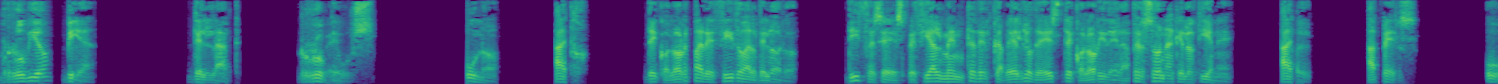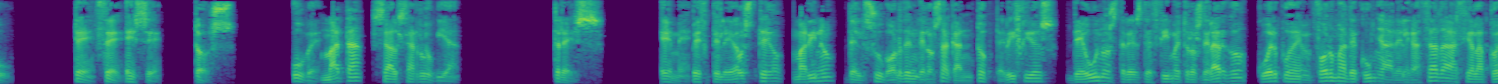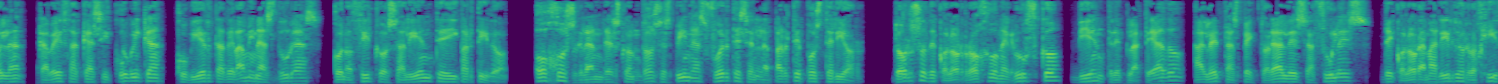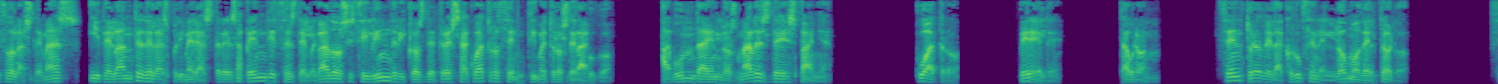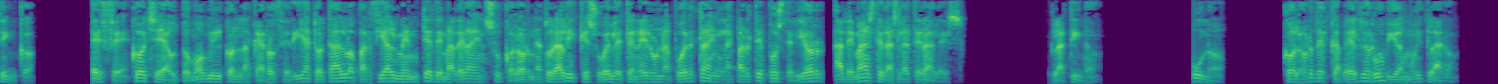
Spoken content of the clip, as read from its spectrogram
Rubio, vía. Del lat. Rubeus. 1. Adj. De color parecido al del oro. Dícese especialmente del cabello de este color y de la persona que lo tiene. Al. Apers. U. T. C. S. Tos. V. Mata, salsa rubia. 3. M. Pez teleósteo, marino, del suborden de los acantopterigios, de unos 3 decímetros de largo, cuerpo en forma de cuña adelgazada hacia la cola, cabeza casi cúbica, cubierta de láminas duras, con hocico saliente y partido. Ojos grandes con dos espinas fuertes en la parte posterior. Dorso de color rojo negruzco, vientre plateado, aletas pectorales azules, de color amarillo rojizo las demás, y delante de las primeras tres apéndices delgados y cilíndricos de 3 a 4 centímetros de largo. Abunda en los mares de España. 4. PL. Taurón. Centro de la cruz en el lomo del toro. 5. F. Coche automóvil con la carrocería total o parcialmente de madera en su color natural y que suele tener una puerta en la parte posterior, además de las laterales. Platino. 1. Color del cabello rubio muy claro.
